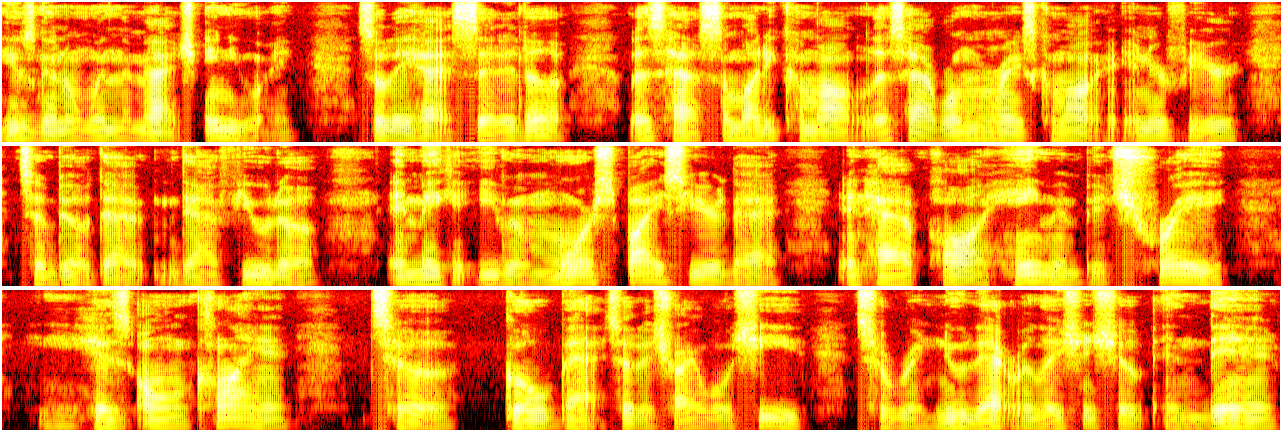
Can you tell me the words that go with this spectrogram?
he was going to win the match anyway. So they had set it up. Let's have somebody come out. Let's have Roman Reigns come out and interfere to build that that feud up and make it even more spicier. That and have Paul Heyman betray his own client to go back to the tribal chief to renew that relationship and then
